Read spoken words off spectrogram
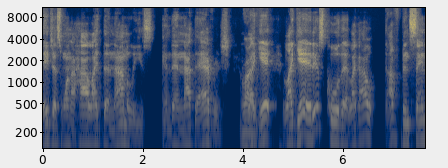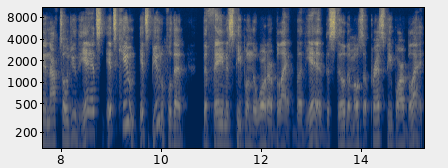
they just want to highlight the anomalies and then not the average. Right. Like yeah, like yeah, it is cool that like I I've been saying and I've told you, yeah, it's it's cute, it's beautiful that the famous people in the world are black, but yeah, the still the most oppressed people are black.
